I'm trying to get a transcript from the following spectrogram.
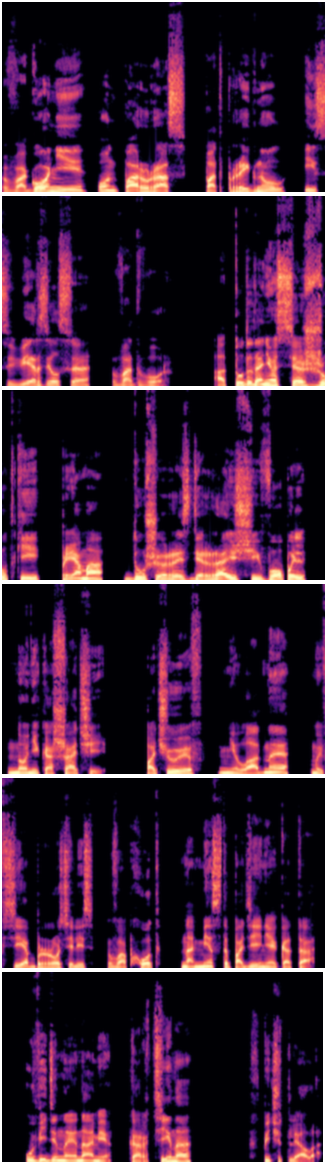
В агонии он пару раз подпрыгнул и сверзился во двор. Оттуда донесся жуткий, прямо душераздирающий вопль, но не кошачий. Почуяв неладное, мы все бросились в обход на место падения кота. Увиденная нами картина впечатляла.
